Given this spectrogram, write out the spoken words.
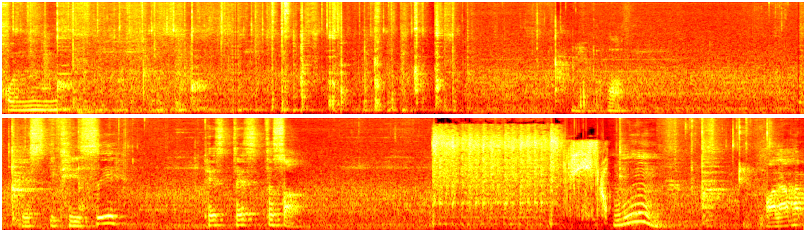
คนนี่พ่อพ่อเทสอีกทีสิเทสเทสทดสอบอืมพอแล้วครับ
